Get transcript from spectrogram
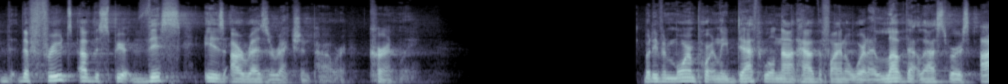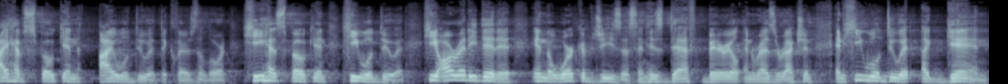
the fruits of the Spirit, this is our resurrection power currently. But even more importantly, death will not have the final word. I love that last verse. I have spoken, I will do it, declares the Lord. He has spoken, He will do it. He already did it in the work of Jesus in His death, burial, and resurrection, and He will do it again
